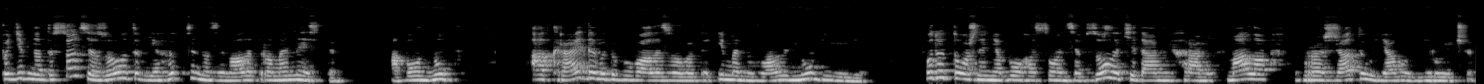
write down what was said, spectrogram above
Подібно до сонця, золото в Єгипті називали променистим або нуб, а край, де видобували золото, іменували Нубією. Подотожнення Бога Сонця в золоті давніх храмів мало вражати уяву віруючих.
